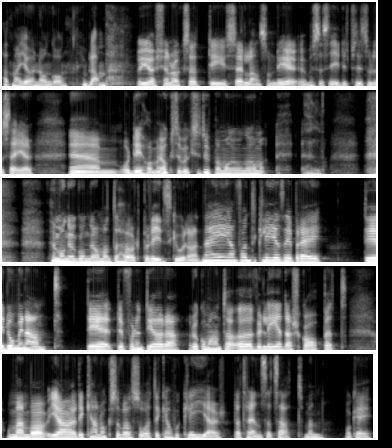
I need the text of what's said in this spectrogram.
Att man gör någon gång ibland. Och jag känner också att det är sällan som det är ömsesidigt, precis som du säger. Ehm, och det har man också vuxit upp med. Många gånger har man... Hur många gånger har man inte hört på ridskolan att nej, han får inte klia sig på dig. Det är dominant. Det, det får du inte göra. Då kommer han ta över ledarskapet. Och man bara, ja, det kan också vara så att det kanske kliar där tränset satt, men okej.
